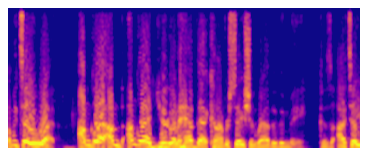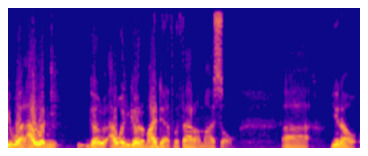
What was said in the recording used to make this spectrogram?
Let me tell you what. I'm glad I'm I'm glad you're going to have that conversation rather than me because I tell you what I wouldn't go I wouldn't go to my death with that on my soul. Uh, you know,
